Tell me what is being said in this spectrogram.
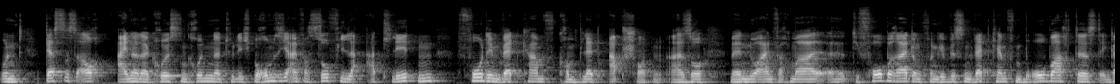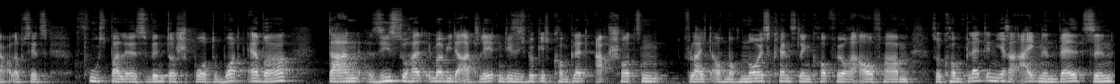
Und das ist auch einer der größten Gründe natürlich, warum sich einfach so viele Athleten vor dem Wettkampf komplett abschotten. Also wenn du einfach mal äh, die Vorbereitung von gewissen Wettkämpfen beobachtest, egal ob es jetzt Fußball ist, Wintersport, whatever, dann siehst du halt immer wieder Athleten, die sich wirklich komplett abschotzen, vielleicht auch noch Noise-Canceling-Kopfhörer aufhaben, so komplett in ihrer eigenen Welt sind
